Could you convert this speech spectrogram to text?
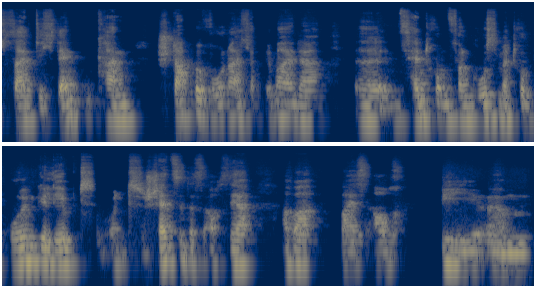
seit ich denken kann, Stadtbewohner. Ich habe immer in der, äh, im Zentrum von großen Metropolen gelebt und schätze das auch sehr, aber weiß auch, wie ähm,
